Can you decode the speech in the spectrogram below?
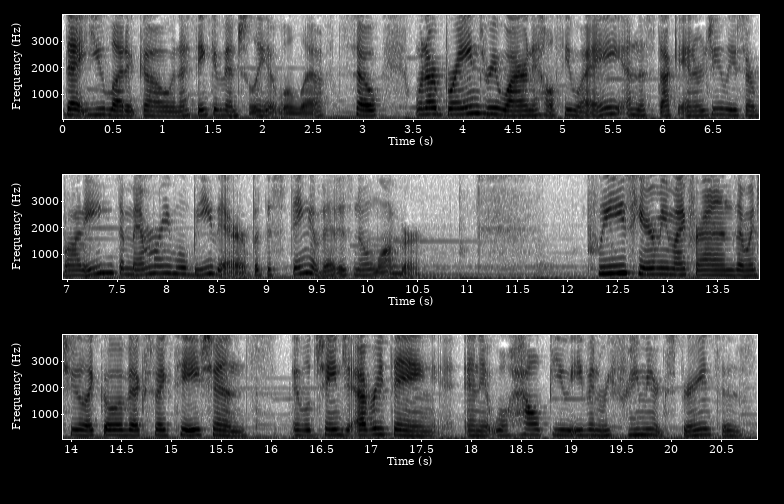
that you let it go and I think eventually it will lift. So, when our brains rewire in a healthy way and the stuck energy leaves our body, the memory will be there, but the sting of it is no longer. Please hear me, my friends. I want you to let go of expectations. It will change everything and it will help you even reframe your experiences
